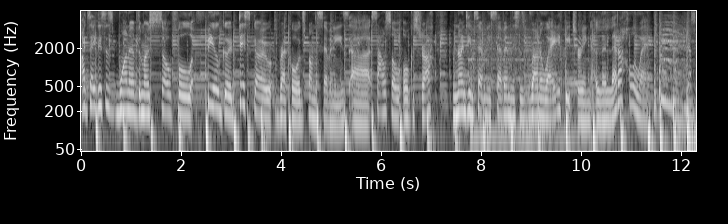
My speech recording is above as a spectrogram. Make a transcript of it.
I'd say this is one of the most soulful, feel good disco records from the 70s. Uh, Salsoul Orchestra from 1977. This is Runaway featuring Loleatta Holloway. Yes,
